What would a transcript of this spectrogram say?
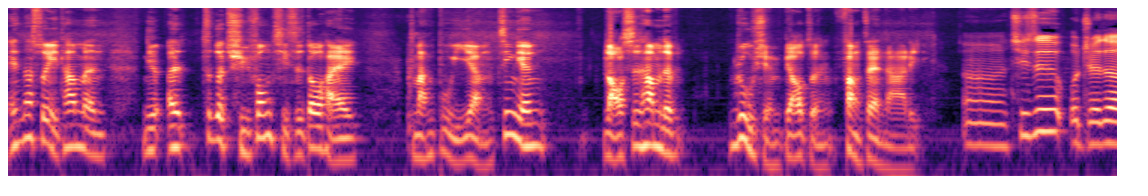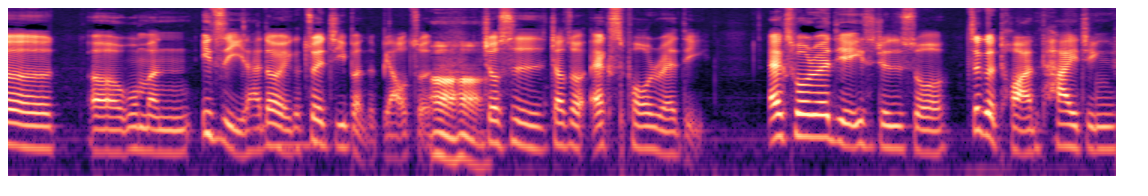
哎，那所以他们，你呃，这个曲风其实都还蛮不一样。今年老师他们的入选标准放在哪里？嗯，其实我觉得。呃，我们一直以来都有一个最基本的标准，uh -huh. 就是叫做 export ready。export ready 的意思就是说，这个团他已经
